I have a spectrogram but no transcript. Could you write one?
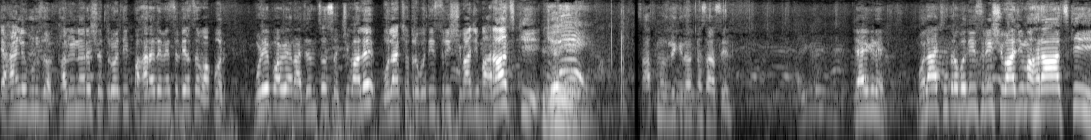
टहाळणे बुरुज खालून येणारे शत्रुवती पहारा देण्यासाठी याचा वापर. पुढे पाहूया राजांचं सचिवालय. बोला छत्रपती श्री शिवाजी महाराज की. जय. सात मजली किती कसा असेल? या इकडे. बोला छत्रपती श्री शिवाजी महाराज की.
